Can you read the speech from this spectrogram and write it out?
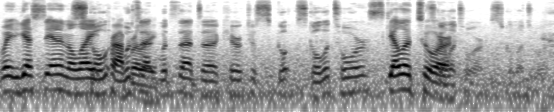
Wait, you gotta stand in the light Skull- properly. What's that, what's that uh, character? Skeletor? Skeletor. Skeletor. Skeletor.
